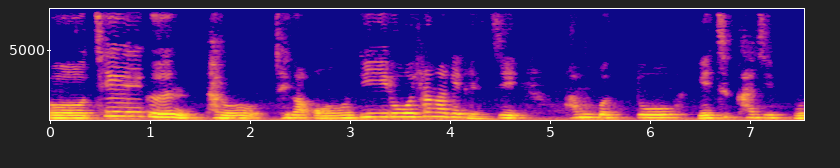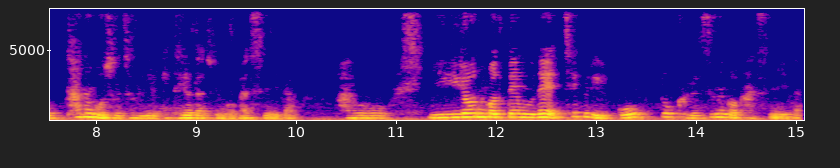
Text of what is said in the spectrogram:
어, 책은 바로 제가 어디로 향하게 될지 아무것도 예측하지 못하는 곳으로 저를 이렇게 데려다 주는 것 같습니다. 바로 이런 것 때문에 책을 읽고 또 글을 쓰는 것 같습니다.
